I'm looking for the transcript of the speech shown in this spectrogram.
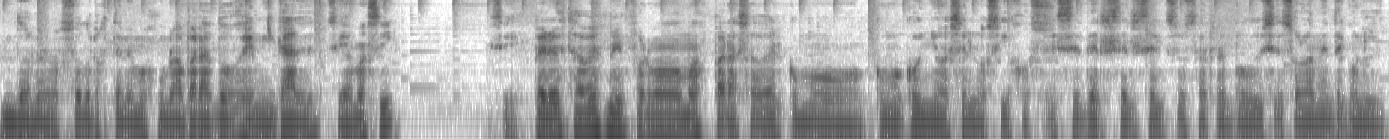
donde nosotros tenemos un aparato genital, ¿se llama así? Sí. Pero esta vez me he informado más para saber cómo, cómo coño hacen los hijos. Ese tercer sexo se reproduce solamente con el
